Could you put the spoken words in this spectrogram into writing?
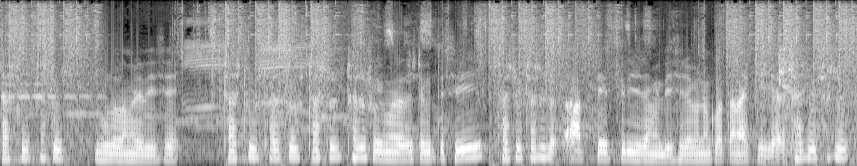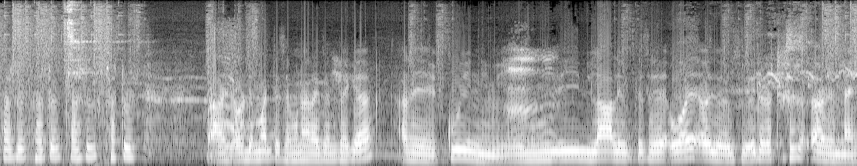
ঠাসুস ঠাসুসগুলো মেরে দিয়েছে ঠাসুস ঠাসুস ঠাসুস ঠাসুস ওই মারার চেষ্টা করতেছি ঠাসুস ঠাসুস আর তেত্রিশ আমি দিয়েছি এটা কোনো কথা নাকি ঠাসুস ঠাসুস ঠাসুস ঠাসুস ঠাসুস ঠাসুস আর ওটা মারতেছে মনে হয় একজন থেকে আরে কুই নিমি নিমি এই লাল হইতেছে। ওই ওই যে হইছে, এটা আরে নাই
